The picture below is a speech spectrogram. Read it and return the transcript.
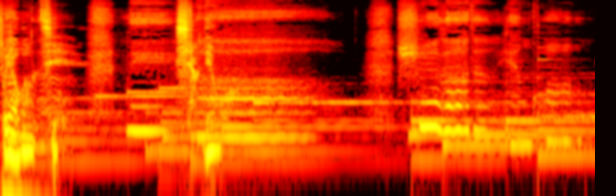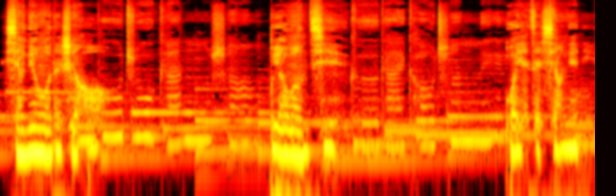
不要忘记想念我。想念我的时候，不要忘记。我也在想念你。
